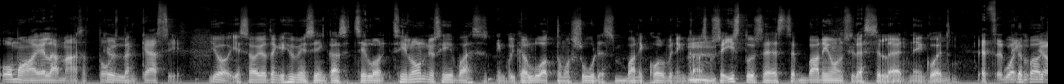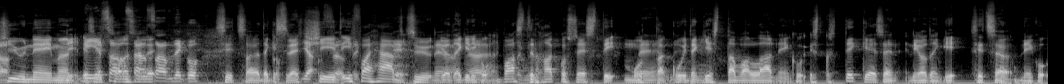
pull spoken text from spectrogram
omaa elämäänsä toisten Kyllä. Kyllä. käsiin. Joo, ja se on jotenkin hyvin siinä kanssa, että silloin, silloin on jo siinä vaiheessa niin kuin ikään luottamussuhde Bunny Colvinin kanssa, mm. kun se istuu se, ja sit se Bunny on sille silleen, että, niin kuin, että Et se what niinku- about joo. you, Naaman? Niin, niin, ja se on- se on- se on niinku- sit se on jotenkin silleen, että shit, if I have niin, to, niin, jotenkin joo, niin joo, vastenhakoisesti, mutta niin, kuitenkin sit tavallaan, niin kuin, sit kun se tekee sen, niin jotenkin sit se niin kuin,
